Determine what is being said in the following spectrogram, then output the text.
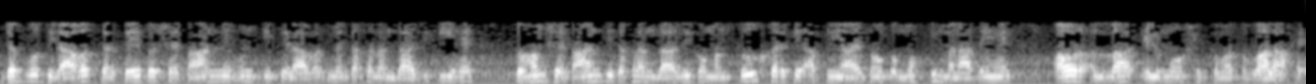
جب وہ تلاوت کرتے تو شیطان نے ان کی تلاوت میں دخل اندازی کی ہے۔ تو ہم شیطان کی دخل اندازی کو منسوخ کر کے اپنی آیتوں کو محکم بناتے ہیں اور اللہ علم و حکمت والا ہے۔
